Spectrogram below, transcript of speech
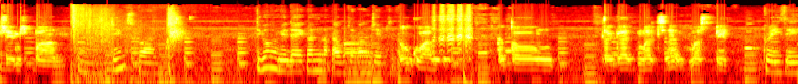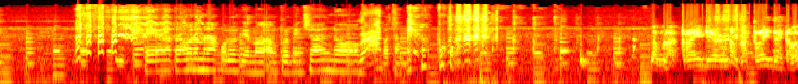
James Bond. Hmm, James Bond. Di ko magiday ka na nakabot siya kang James Bond. O kuha katong The God must, must be Crazy. Kaya natanaw naman ako ron kay mga ang probinsyano, mga batang kiyapo. The Black Rider. Na, Black Rider ka ba?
